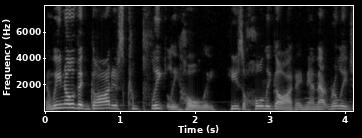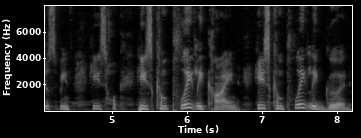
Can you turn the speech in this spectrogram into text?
And we know that God is completely holy. He's a holy God. Amen. That really just means he's he's completely kind. He's completely good.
